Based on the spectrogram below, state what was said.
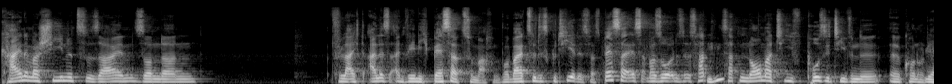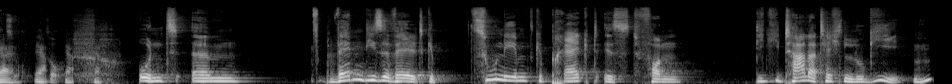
Keine Maschine zu sein, sondern vielleicht alles ein wenig besser zu machen. Wobei zu diskutieren ist, was besser ist, aber so, es hat, mhm. es hat eine normativ positive äh, Konnotation. Ja, so. Und ähm, wenn diese Welt ge zunehmend geprägt ist von digitaler Technologie, mhm.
